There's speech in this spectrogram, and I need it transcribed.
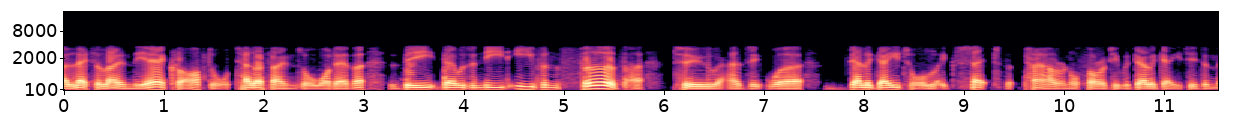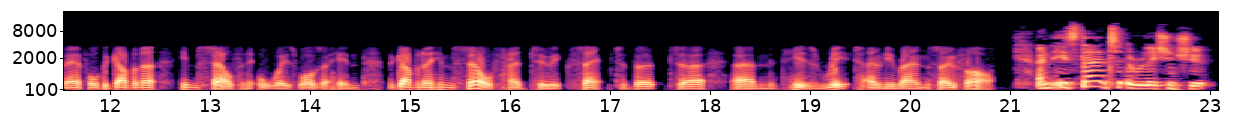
uh, let alone the aircraft or telephones or whatever, the there was a need even further to, as it were, delegate or accept that power and authority were delegated, and therefore the governor himself, and it always was a him, the governor himself had to accept that uh, um, his writ only ran so far. And is that a relationship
